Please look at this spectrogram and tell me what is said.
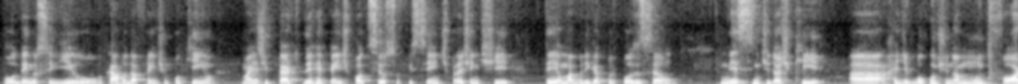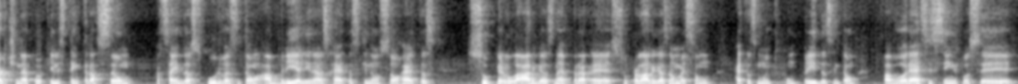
podendo seguir o carro da frente um pouquinho mais de perto, de repente pode ser o suficiente para a gente ter uma briga por posição. Nesse sentido, acho que a Red Bull continua muito forte, né? Porque eles têm tração para sair das curvas, então abrir ali nas retas que não são retas super largas, né? Pra, é, super largas não, mas são retas muito compridas, então favorece sim você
